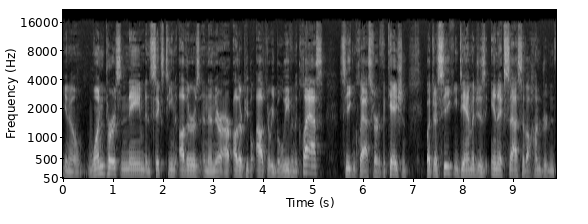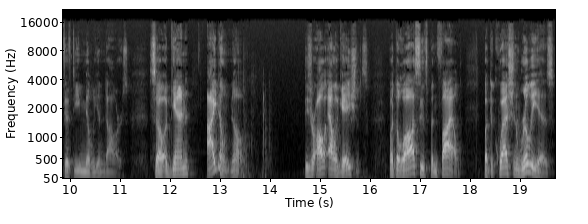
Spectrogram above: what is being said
you know, one person named and 16 others, and then there are other people out there we believe in the class seeking class certification, but they're seeking damages in excess of $150 million. So again, I don't know. These are all allegations, but the lawsuit's been filed. But the question really is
